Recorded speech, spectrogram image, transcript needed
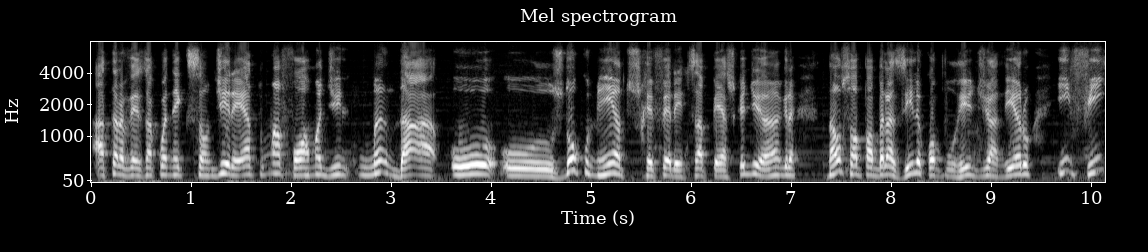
através da conexão direta, uma forma de mandar o, os documentos referentes à pesca de Angra, não só para Brasília, como para o Rio de Janeiro, enfim,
